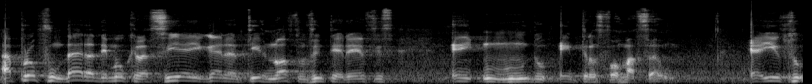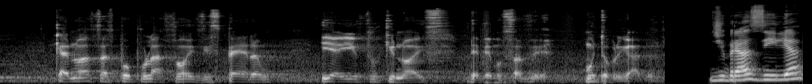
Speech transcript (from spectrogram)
aprofundar a democracia e garantir nossos interesses em um mundo em transformação. É isso que as nossas populações esperam E é isso que nós devemos fazer. Muito obrigado. De Brasília,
